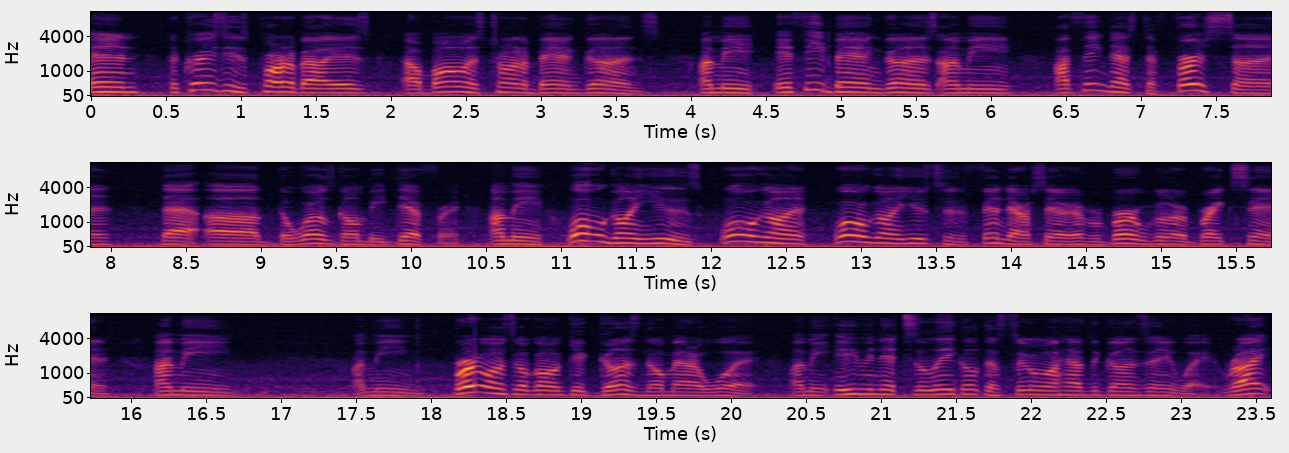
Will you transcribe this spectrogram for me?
And the craziest part about it is Obama is trying to ban guns. I mean, if he banned guns, I mean, I think that's the first sign that uh the world's gonna be different. I mean, what we're gonna use, what we're gonna what we're gonna use to defend ourselves if a burglar breaks in. I mean, I mean, burglars are gonna get guns no matter what. I mean, even if it's illegal, they're still gonna have the guns anyway, right?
